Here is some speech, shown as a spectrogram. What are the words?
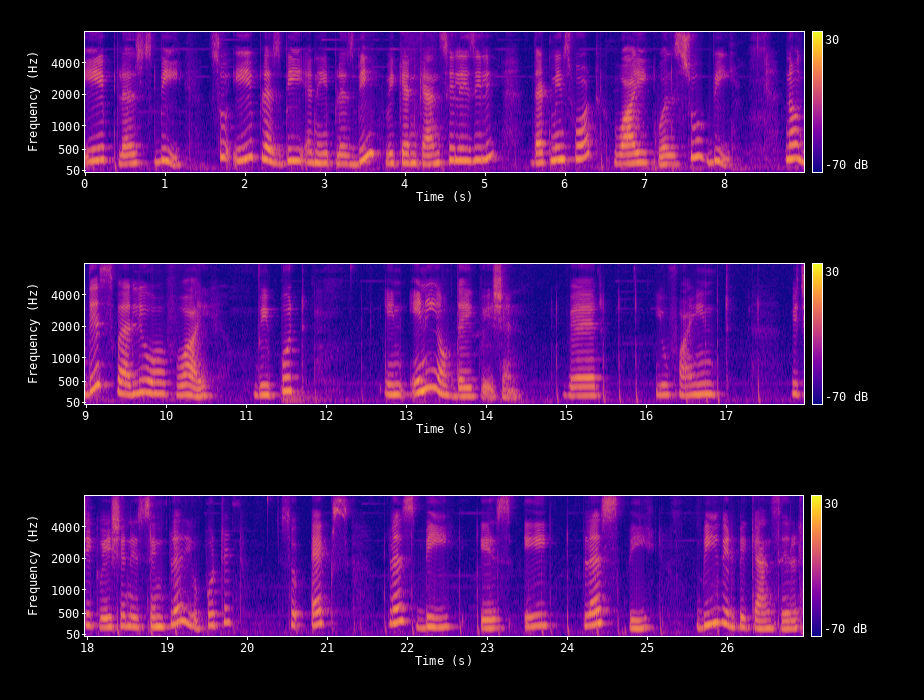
a plus b. So a plus b and a plus b we can cancel easily. That means what? y equals to b. Now this value of y we put in any of the equation where you find which equation is simpler you put it so x plus b is a plus b. b will be cancelled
